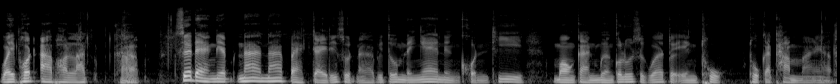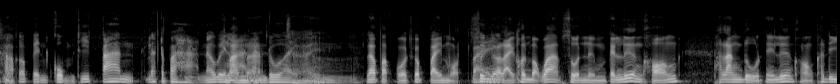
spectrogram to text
ไวยพจน์อาภรรัตน์ครับ เสื้อแดงเนี่ยน่าน่าแปลกใจที่สุดนะครับพี่ตุ้มในแง่หนึ่งคนที่มองการเมืองก็รู้สึกว่าตัวเองถูกถูกกระทำมาครับครับแล้วก็เป็นกลุ่มที่ต้านรัฐประหารณเวลานั้นด้วยใช่อืมแล้วปรากฏก็ไปหมดไปซึ่งก็หลายคนบอกว่าส่วนหนึ่งเป็นเรื่องของพลังดูดในเรื่องของคดี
